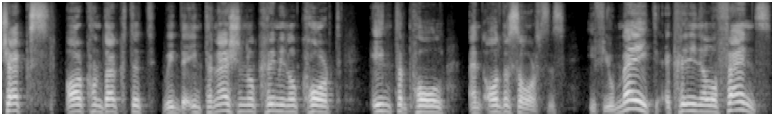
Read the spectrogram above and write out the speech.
Checks are conducted with the International Criminal Court, Interpol and other sources. If you made a criminal offense,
